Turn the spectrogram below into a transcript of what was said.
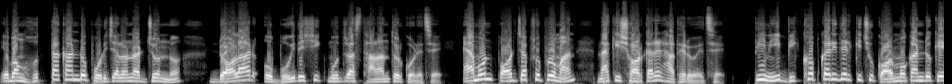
এবং হত্যাকাণ্ড পরিচালনার জন্য ডলার ও বৈদেশিক মুদ্রা স্থানান্তর করেছে। এমন পর্যাপ্ত প্রমাণ নাকি সরকারের হাতে রয়েছে? তিনি বিক্ষোভকারীদের কিছু কর্মকাণ্ডকে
